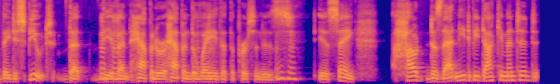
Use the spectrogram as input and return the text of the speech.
They dispute that the mm-hmm. event happened or happened the way mm-hmm. that the person is mm-hmm. is saying. How does that need to be documented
